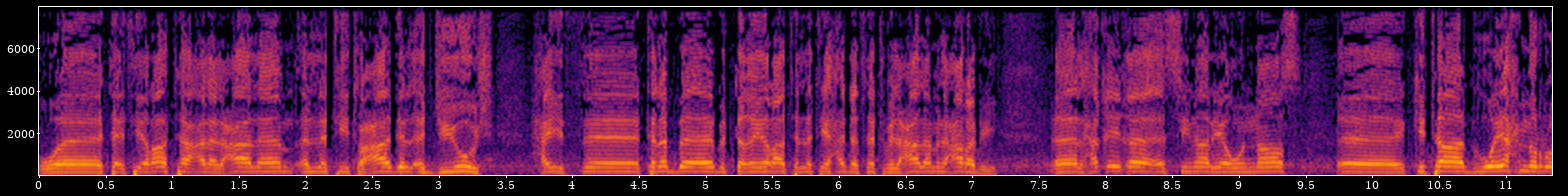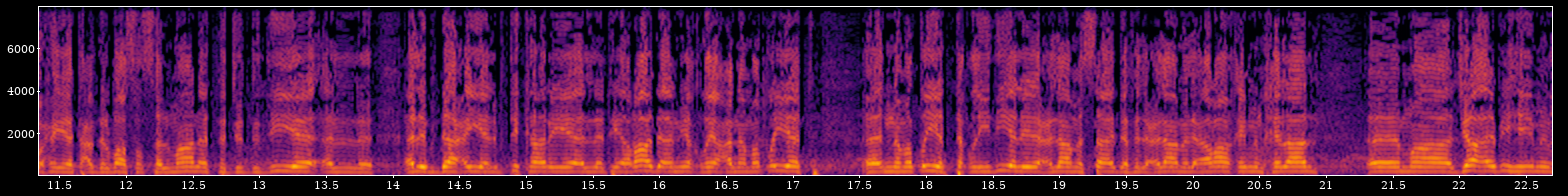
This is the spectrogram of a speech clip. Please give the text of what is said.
وتأثيراتها على العالم التي تعادل الجيوش حيث تنبأ بالتغيرات التي حدثت بالعالم العربي. الحقيقة السيناريو والنص كتاب هو يحمل روحية عبد الباسط سلمان التجددية الإبداعية الابتكارية التي أراد أن يقضي على نمطية النمطية التقليدية للإعلام السائدة في الإعلام العراقي من خلال آه، ما جاء به من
